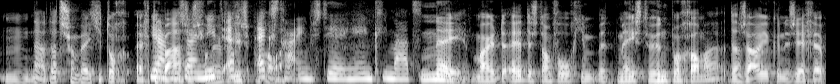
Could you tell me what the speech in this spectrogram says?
Mm, nou, dat is zo'n beetje toch echt de basis van hun niet echt extra investeringen in klimaat. Nee, maar de, hè, dus dan volg je het meeste hun programma. Dan zou je kunnen zeggen,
